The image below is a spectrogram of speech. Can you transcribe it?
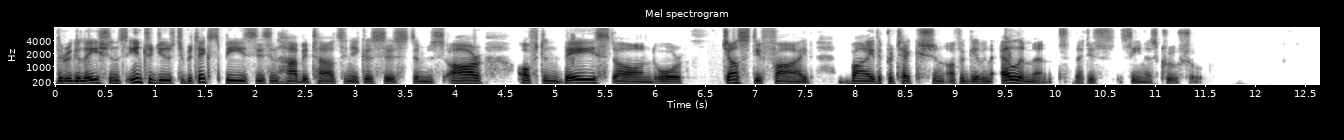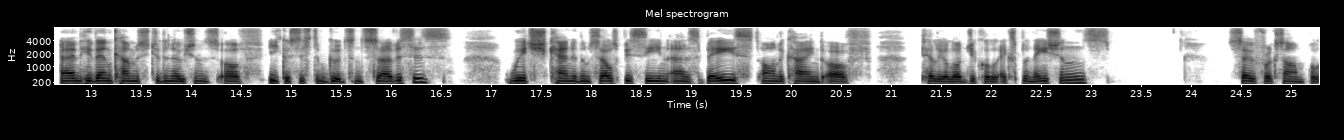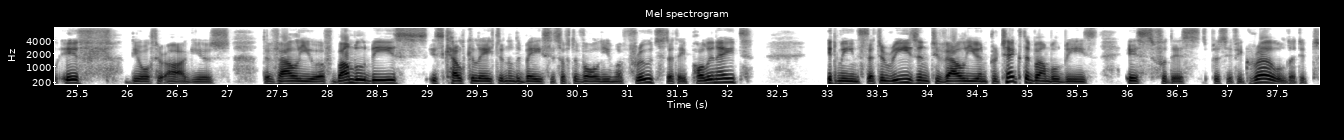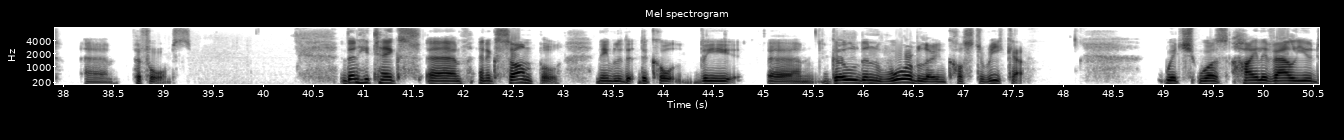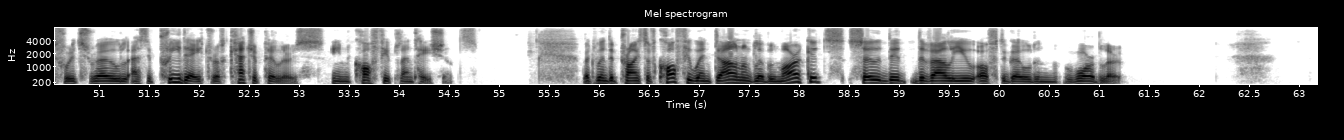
The regulations introduced to protect species and habitats and ecosystems are often based on or justified by the protection of a given element that is seen as crucial. And he then comes to the notions of ecosystem goods and services, which can in themselves be seen as based on a kind of teleological explanations. So, for example, if the author argues the value of bumblebees is calculated on the basis of the volume of fruits that they pollinate, it means that the reason to value and protect the bumblebees is for this specific role that it um, performs. Then he takes um, an example, namely the, the, the um, golden warbler in Costa Rica which was highly valued for its role as a predator of caterpillars in coffee plantations. But when the price of coffee went down on global markets, so did the value of the golden warbler.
